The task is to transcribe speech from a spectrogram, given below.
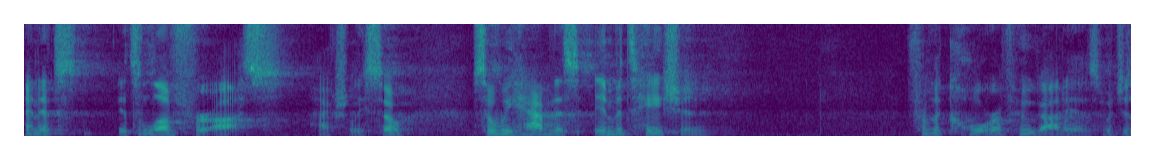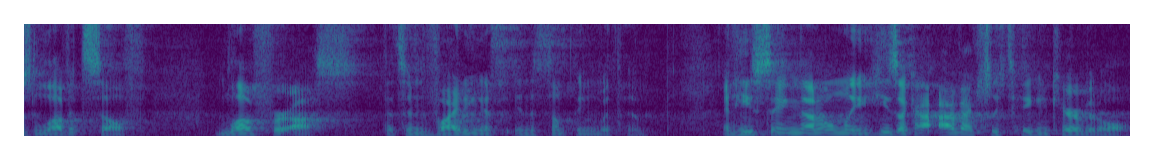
And it's, it's love for us, actually. So, so we have this invitation from the core of who God is, which is love itself, love for us, that's inviting us into something with him. And he's saying, not only, he's like, I- have actually taken care of it all.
